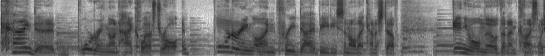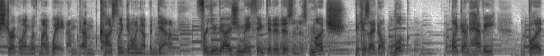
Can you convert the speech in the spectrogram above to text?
kinda bordering on high cholesterol and bordering on pre-diabetes and all that kind of stuff. And you all know that I'm constantly struggling with my weight. I'm, I'm constantly going up and down. For you guys, you may think that it isn't as much because I don't look like I'm heavy, but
